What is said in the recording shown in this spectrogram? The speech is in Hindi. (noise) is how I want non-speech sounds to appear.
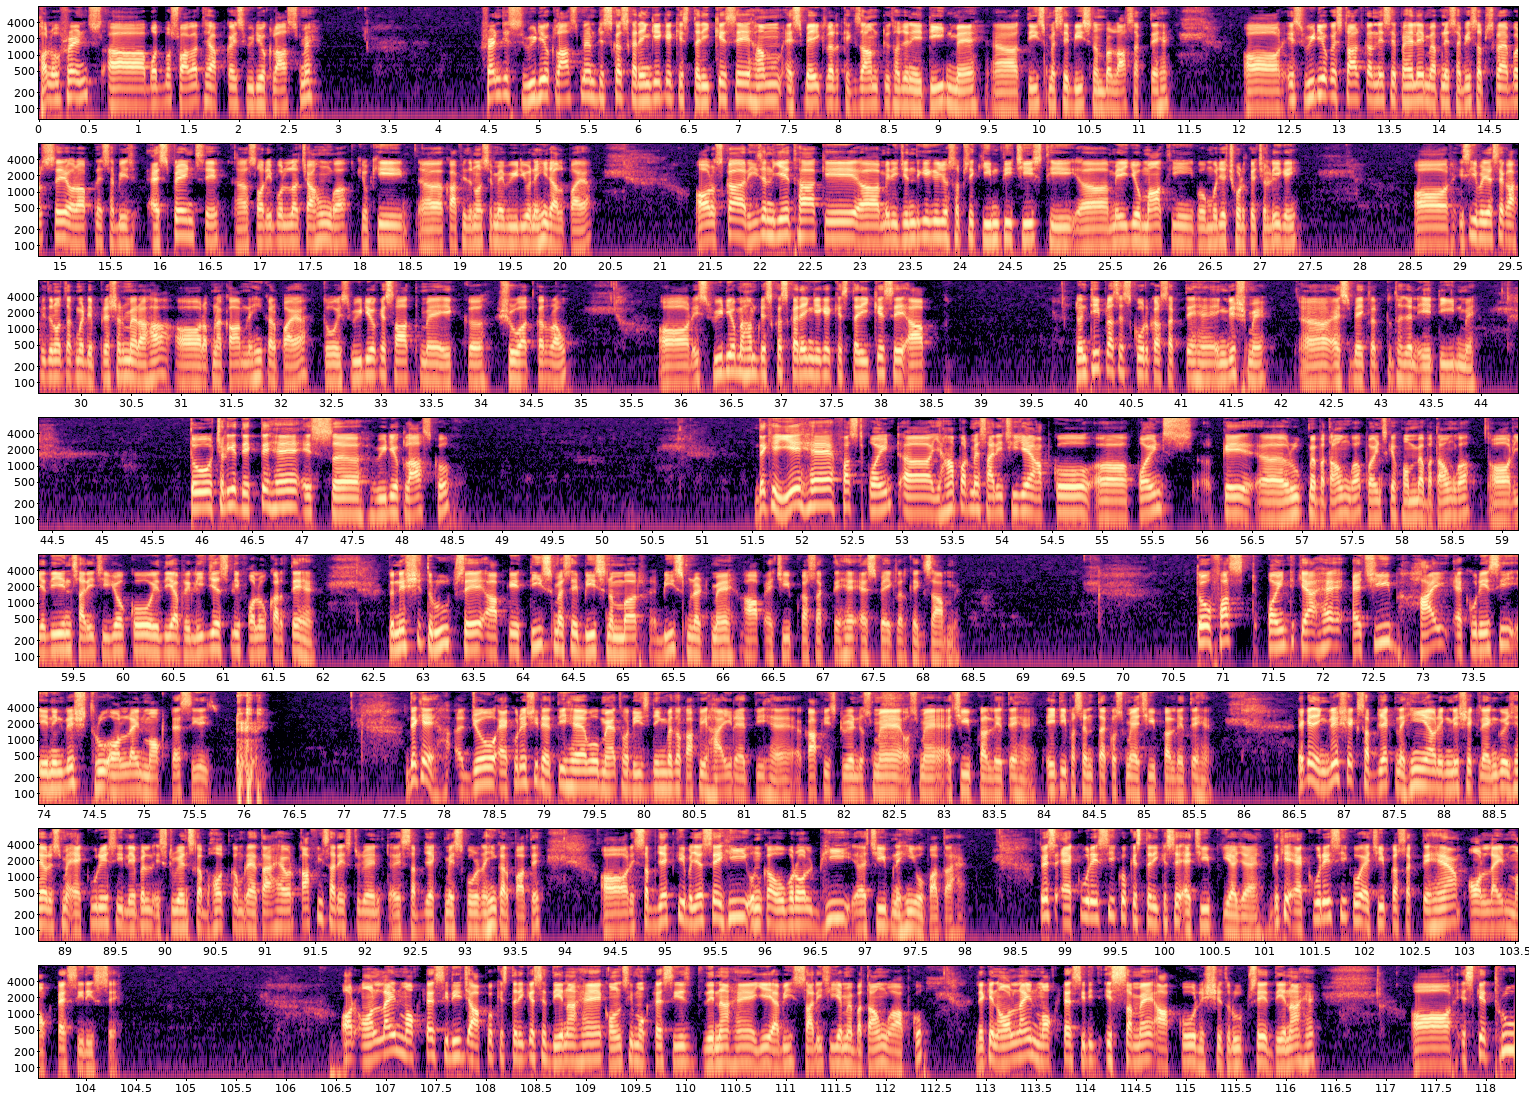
हेलो फ्रेंड्स बहुत बहुत स्वागत है आपका इस वीडियो क्लास में। फ्रेंड्स इस वीडियो क्लास में हम डिस्कस करेंगे कि किस तरीके से हम S B I clerk exam 2018 में तीस में से 20 नंबर ला सकते हैं। और इस वीडियो को स्टार्ट करने से पहले मैं अपने सभी सब्सक्राइबर्स से और अपने सभी एस्पेरेंट से सॉरी बोलना चाहूँगा क्योंकि काफ़ी दिनों से मैं वीडियो नहीं डाल पाया। और उसका रीज़न ये था कि मेरी ज़िंदगी की जो सबसे कीमती चीज़ थी मेरी जो माँ थी, वो मुझे छोड़ के चली गई। और इसी वजह से काफ़ी दिनों तक मैं डिप्रेशन में रहा और अपना काम नहीं कर पाया। तो इस वीडियो के साथ मैं एक शुरुआत कर रहा हूँ। और इस वीडियो में हम डिस्कस करेंगे कि किस तरीके से आप 20 प्लस स्कोर कर सकते हैं इंग्लिश में एस बी क्लब टू में। तो चलिए देखते हैं इस वीडियो क्लास को। देखिए, ये है फ़र्स्ट पॉइंट यहाँ पर मैं सारी चीज़ें आपको पॉइंट्स के रूप में बताऊँगा पॉइंट्स के फॉर्म में बताऊँगा। और यदि इन सारी चीज़ों को यदि आप रिलीजियसली फॉलो करते हैं तो निश्चित रूप से आपके 30 में से 20 नंबर 20 मिनट में आप अचीव कर सकते हैं एस पी क्लर्क एग्ज़ाम में। तो फ़र्स्ट पॉइंट क्या है? Achieve high accuracy in English through online mock test series देखिए, जो एक्यूरेसी रहती है, वो मैथ और रीजनिंग में तो काफ़ी हाई रहती है। काफ़ी स्टूडेंट उसमें उसमें अचीव कर लेते हैं। 80 परसेंट तक उसमें अचीव कर लेते हैं। लेकिन इंग्लिश एक सब्जेक्ट नहीं है और इंग्लिश एक लैंग्वेज है और इसमें एक्यूरेसी लेवल स्टूडेंट्स का बहुत कम रहता है और काफ़ी सारे स्टूडेंट इस सब्जेक्ट में स्कोर नहीं कर पाते और इस सब्जेक्ट की वजह से ही उनका ओवरऑल भी अचीव नहीं हो पाता है। तो इस एक्यूरेसी को किस तरीके से अचीव किया जाए? देखिए एक्यूरेसी को अचीव कर सकते हैं आप ऑनलाइन मॉक टेस्ट सीरीज़ से। और ऑनलाइन मॉक टेस्ट सीरीज़ आपको किस तरीके से देना है, कौन सी मॉक टेस्ट सीरीज़ देना है, ये अभी सारी चीज़ें मैं बताऊँगा आपको। लेकिन ऑनलाइन मॉक टेस्ट सीरीज़ इस समय आपको निश्चित रूप से देना है। और इसके थ्रू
